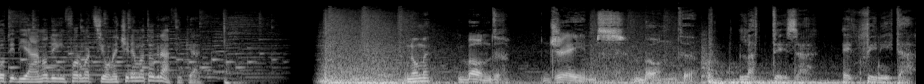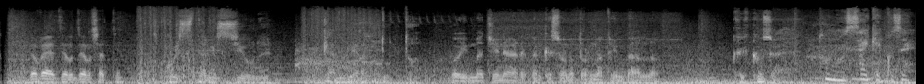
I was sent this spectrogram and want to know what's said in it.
quotidiano di informazione cinematografica. Nome? Bond. James Bond. L'attesa è finita. Dov'è 007? Questa missione cambierà tutto. Puoi immaginare perché sono tornato in ballo. Che cos'è? Tu non sai che cos'è.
